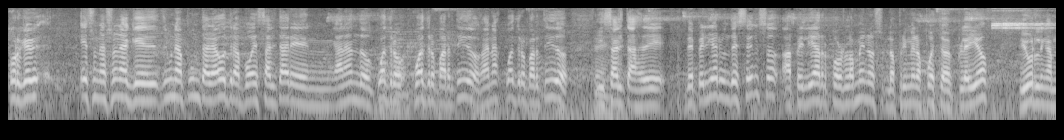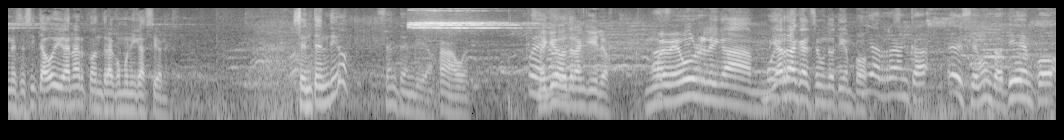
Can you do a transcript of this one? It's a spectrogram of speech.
Porque es una zona que de una punta a la otra podés saltar en ganando cuatro, cuatro partidos, ganás cuatro partidos y saltas de, de pelear un descenso a pelear por lo menos los primeros puestos de playoff y Hurlingham necesita hoy ganar contra Comunicaciones. ¿Se entendió? Se entendió. Ah, bueno. Bueno, Me quedo tranquilo. Mueve Hurlingham y arranca el segundo tiempo. Y arranca el segundo tiempo,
